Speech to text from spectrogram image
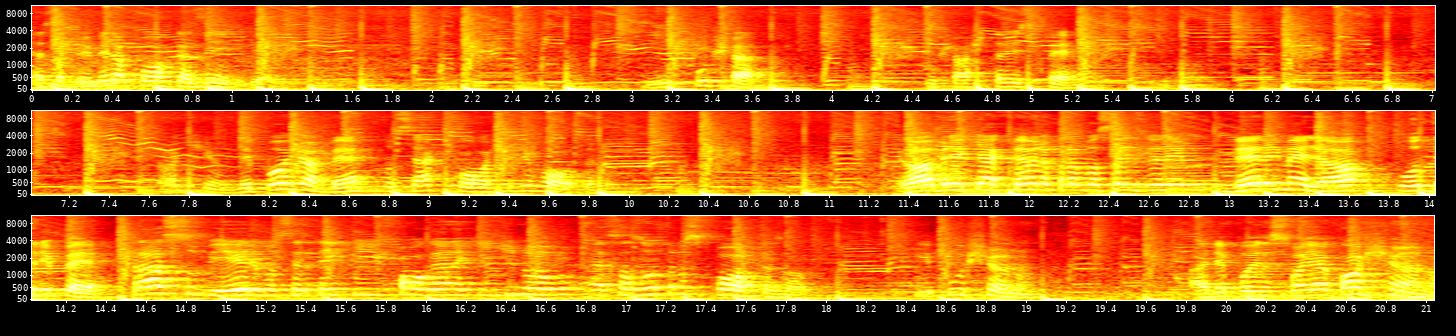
essa primeira porcazinha aqui, ó. E puxar. Puxar as três pernas. Prontinho. Depois de aberto, você acosta de volta. Eu abri aqui a câmera para vocês verem, verem melhor o tripé. Para subir ele, você tem que ir folgando aqui de novo essas outras portas, ó. E puxando. Aí depois é só ir acochando.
